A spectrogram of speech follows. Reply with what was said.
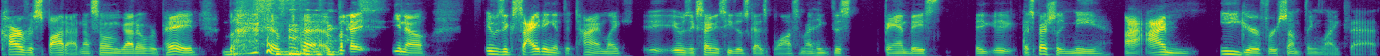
carve a spot out. Now some of them got overpaid, but but, but you know, it was exciting at the time. Like it, it, was exciting to see those guys blossom. I think this fan base, especially me, I, I'm eager for something like that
